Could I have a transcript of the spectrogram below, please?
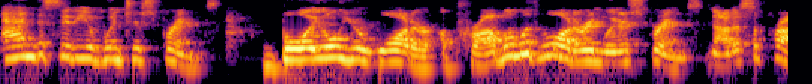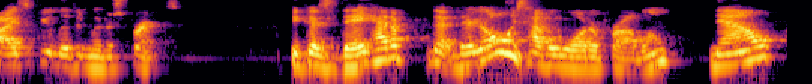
and the city of Winter Springs. Boil your water. A problem with water in Winter Springs. Not a surprise if you live in Winter Springs, because they had a they always have a water problem. Now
